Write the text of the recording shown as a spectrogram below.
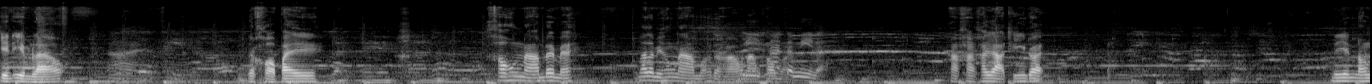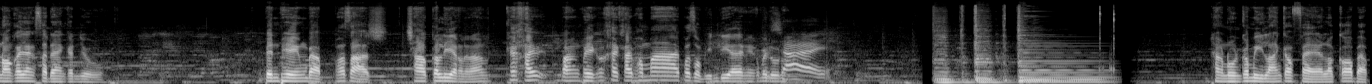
กินอิ่มแล้วใช่เดี๋ยวขอไป เข้าห้องน้ำได้ไหม น่าจะมีห้องน้ำเนาะเดี๋ยวหาห้องน้ำเข้าน่ามาจะมีแหละ หาขางขยะทิ้งด้วย นี่น้องๆก็ยังแสดงกันอยู่ เป็นเพลงแบบภาษาชาวกะเหรี่ยงเลยนะ คล้ายๆ บางเพลงก็คล้ายๆพม่าผสมอินเดียยังไงก็ไม่รู้นะ ใช่ ทางนู้นก็มีร้านกาแฟแล้วก็แบบ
